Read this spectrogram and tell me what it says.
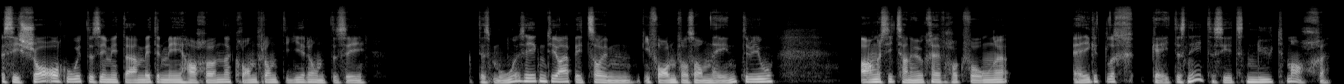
Es ist schon auch gut, dass ich mit dem wieder mehr können konfrontieren und dass ich das muss irgendwie auch, jetzt so in, in Form von so einem Interview. Andererseits habe ich wirklich einfach gefunden, eigentlich geht es das nicht, dass ich jetzt nichts mache.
